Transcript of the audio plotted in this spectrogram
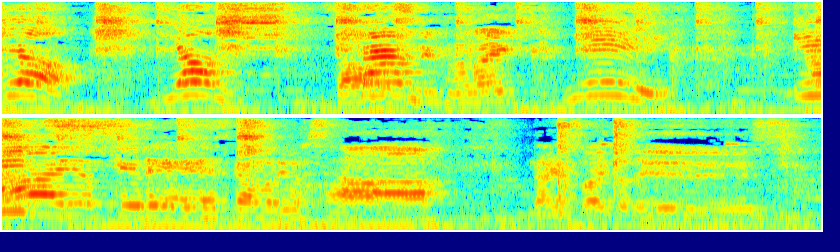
5秒4さあお尻振らない2 1はい OK です。頑張りました。ナイスファイトです。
